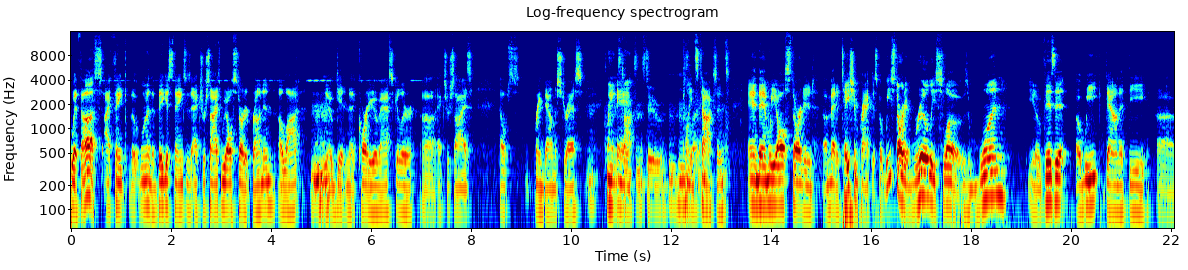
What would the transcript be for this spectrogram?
with us, I think that one of the biggest things was exercise. We all started running a lot. Mm-hmm. You know, getting that cardiovascular uh, exercise helps bring down the stress. Cleans and toxins too. Mm-hmm. Cleans toxins. And then we all started a meditation practice, but we started really slow. It was one, you know, visit a week down at the uh,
